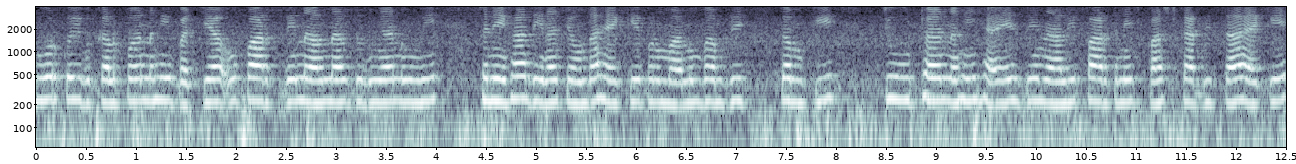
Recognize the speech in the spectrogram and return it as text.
ਹੋਰ ਕੋਈ ਵਿਕਲਪ ਨਹੀਂ ਬਚਿਆ। ਉਹ ਭਾਰਤ ਦੇ ਨਾਲ ਨਾਲ ਦੁਨੀਆ ਨੂੰ ਵੀ ਸੁਨੇਹਾ ਦੇਣਾ ਚਾਹੁੰਦਾ ਹੈ ਕਿ ਪਰਮਾਣੂ ਬੰਬ ਦੀ ਧਮਕੀ ਝੂਠ ਨਹੀਂ ਹੈ। ਇਸ ਦੇ ਨਾਲ ਹੀ ਭਾਰਤ ਨੇ ਸਪਸ਼ਟ ਕਰ ਦਿੱਤਾ ਹੈ ਕਿ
